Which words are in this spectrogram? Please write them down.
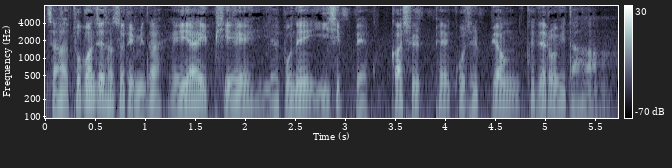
자, 두 번째 사설입니다. AIP의 일본의 20배 국가 실패 고질병 그대로이다.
